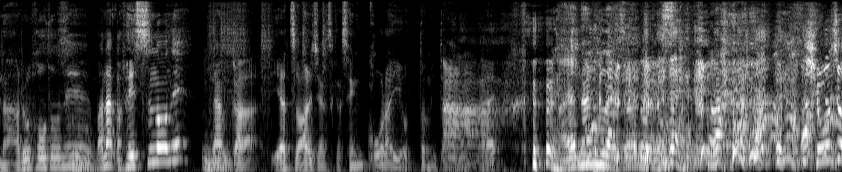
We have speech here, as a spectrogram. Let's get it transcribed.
なるほどねまあなんかフェスのね、なんかやつあるじゃないですか。先行ライオットみたいな。あはいあれ、なんもないです。なんでもないです。表情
